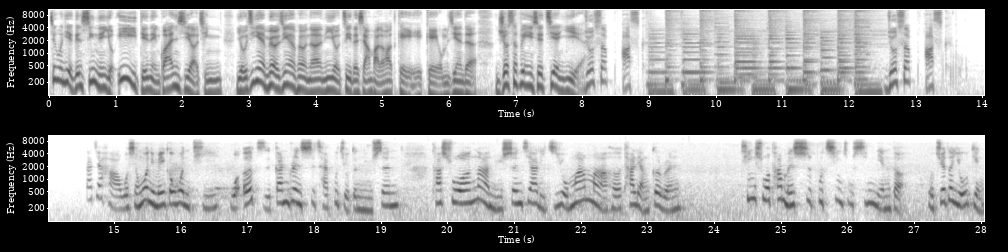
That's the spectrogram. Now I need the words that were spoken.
这个问题也跟新年有一点点关系啊，请有经验没有经验的朋友呢，你有自己的想法的话，给给我们今天的 Josephine 一些建议。Joseph ask. Joseph ask. 大家好，我想问你们一个问题。我儿子刚认识才不久的女生，他说那女生家里只有妈妈和他两个人，听说他们是不庆祝新年的，我觉得有点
